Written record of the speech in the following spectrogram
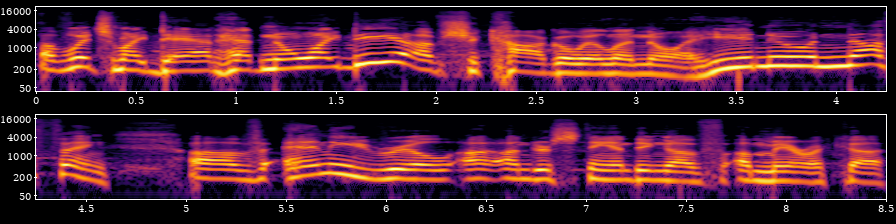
of which my dad had no idea of Chicago, Illinois. He knew nothing of any real uh, understanding of America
